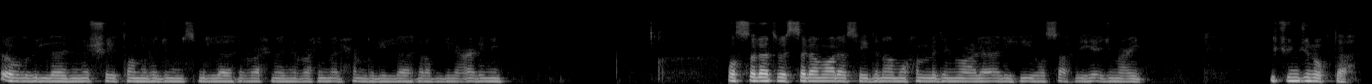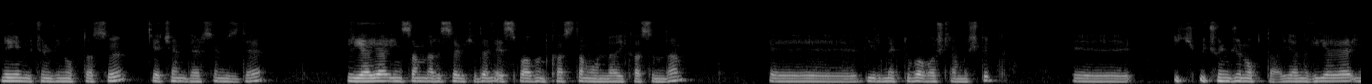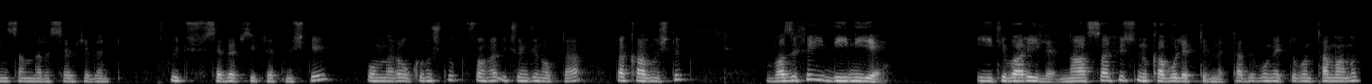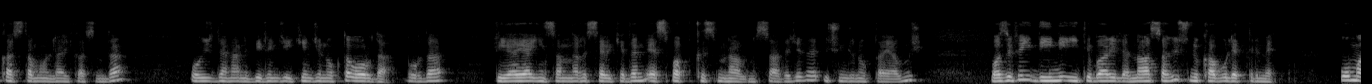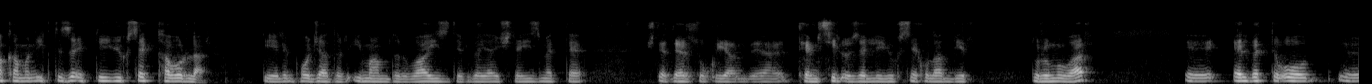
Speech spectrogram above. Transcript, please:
Euzu billahi mineşşeytanirracim. Bismillahirrahmanirrahim. Elhamdülillahi rabbil alamin. Ves salatu vesselamu ala seyyidina Muhammedin ve ala alihi ve sahbihi ecmaîn. Üçüncü nokta. Neyin üçüncü noktası? Geçen dersimizde riyaya insanları sevk eden esbabın Kastamonu layıkasından eee, bir mektuba başlamıştık. İki- üçüncü nokta. Yani riyaya insanları sevk eden üç sebep zikretmişti. Onları okumuştuk. Sonra üçüncü noktada kalmıştık. Vazife-i diniye itibariyle nasa hüsnü kabul ettirmek. Tabi bu mektubun tamamı Kastamonu layıkasında. O yüzden hani birinci, ikinci nokta orada. Burada riyaya insanları sevk eden esbab kısmını almış sadece ve üçüncü noktayı almış. Vazife-i dini itibariyle nasa hüsnü kabul ettirmek. O makamın iktiza ettiği yüksek tavırlar. Diyelim hocadır, imamdır, vaizdir veya işte hizmette işte ders okuyan veya temsil özelliği yüksek olan bir durumu var. E, elbette o e,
